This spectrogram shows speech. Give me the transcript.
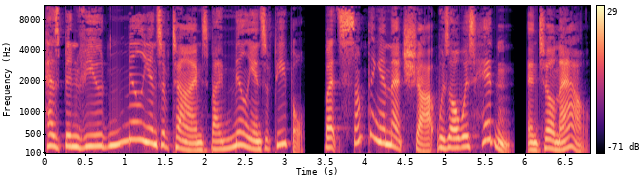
has been viewed millions of times by millions of people. But something in that shot was always hidden until now.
